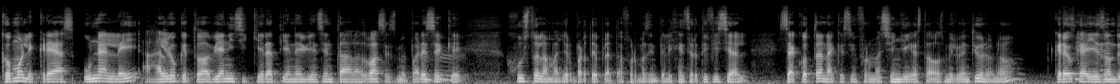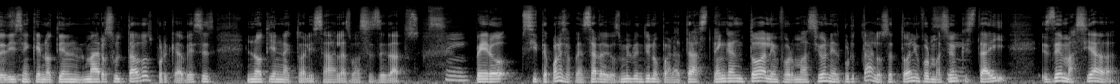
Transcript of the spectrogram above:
¿cómo le creas una ley a algo que todavía ni siquiera tiene bien sentadas las bases? Me parece que justo la mayor parte de plataformas de inteligencia artificial se acotan a que su información llegue hasta 2021, ¿no? Creo que ahí es donde dicen que no tienen más resultados porque a veces no tienen actualizadas las bases de datos. Sí. Pero si te pones a pensar de 2021 para atrás, tengan toda la información, es brutal. O sea, toda la información que está ahí es demasiada.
